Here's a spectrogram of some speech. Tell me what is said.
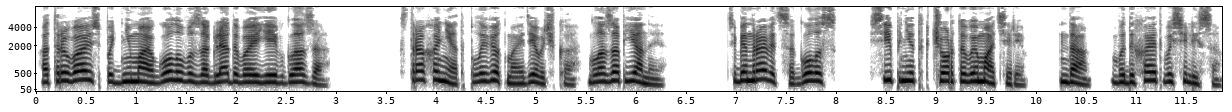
Отрываюсь, поднимаю голову, заглядывая ей в глаза. Страха нет, плывет моя девочка, глаза пьяные. Тебе нравится? Голос сипнет к чертовой матери. Да, выдыхает Василиса.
